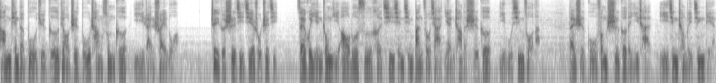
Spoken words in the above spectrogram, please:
长篇的不拘格调之独唱颂歌已然衰落。这个世纪结束之际，在会引中以奥罗斯和七弦琴伴奏下演唱的诗歌已无新作了。但是古风诗歌的遗产已经成为经典。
